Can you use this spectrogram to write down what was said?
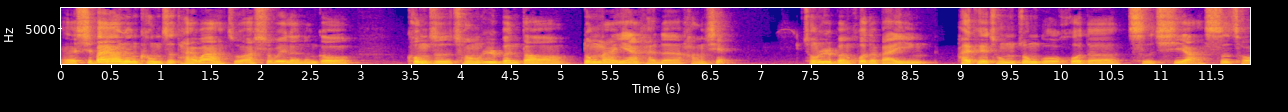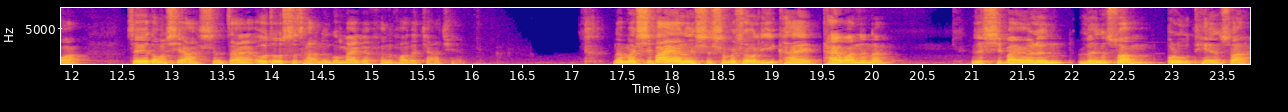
呃，西班牙人控制台湾，主要是为了能够控制从日本到东南沿海的航线，从日本获得白银，还可以从中国获得瓷器啊、丝绸啊这些东西啊，是在欧洲市场能够卖个很好的价钱。那么西班牙人是什么时候离开台湾的呢？这西班牙人人算不如天算。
